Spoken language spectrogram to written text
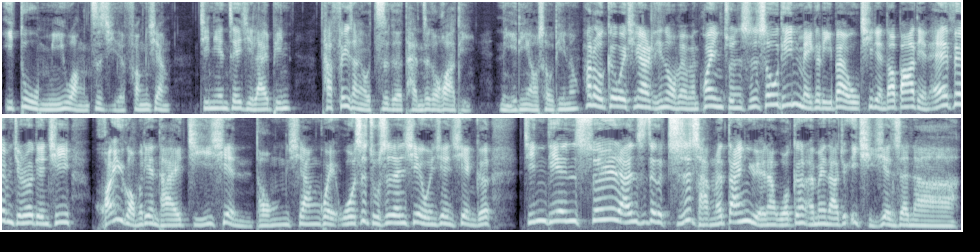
一度迷惘自己的方向。今天这一集来宾，他非常有资格谈这个话题。你一定要收听哦！Hello，各位亲爱的听众朋友们，欢迎准时收听每个礼拜五七点到八点 FM 九六点七环宇广播电台极限同乡会。我是主持人谢文宪宪哥。今天虽然是这个职场的单元啊，我跟 Amanda 就一起现身啊。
